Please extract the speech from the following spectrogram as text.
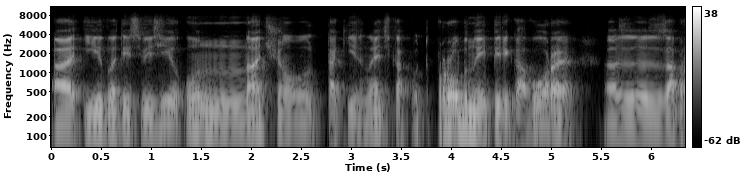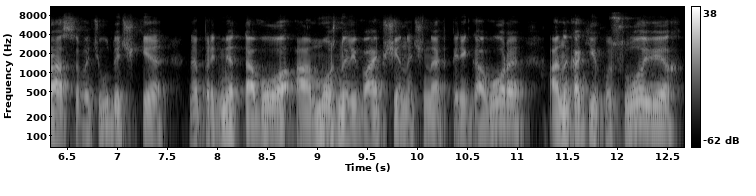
А, и в этой связи он начал такие, знаете, как вот пробные переговоры, э, забрасывать удочки на предмет того, а можно ли вообще начинать переговоры, а на каких условиях,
